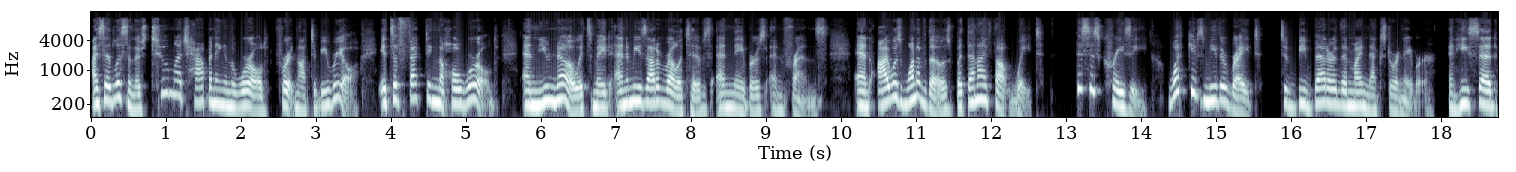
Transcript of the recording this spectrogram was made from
I said, Listen, there's too much happening in the world for it not to be real. It's affecting the whole world. And you know, it's made enemies out of relatives and neighbors and friends. And I was one of those. But then I thought, wait, this is crazy. What gives me the right to be better than my next door neighbor. And he said,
